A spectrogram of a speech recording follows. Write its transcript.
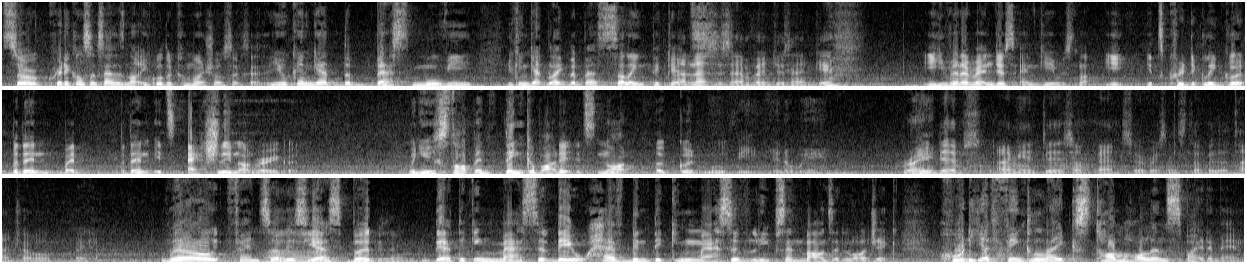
So critical success is not equal to commercial success. You can get the best movie. You can get like the best selling tickets. Unless it's Avengers Endgame. even Avengers Endgame is not. It, it's critically good, but then but but then it's actually not very good. When you stop and think about it, it's not a good movie in a way, I mean, right? have, s- I mean, there's some fan service and stuff with the time travel. But yeah. Well, fan service, Uh, yes, but they're taking massive. They have been taking massive leaps and bounds in logic. Who do you think likes Tom Holland's Spider Man?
